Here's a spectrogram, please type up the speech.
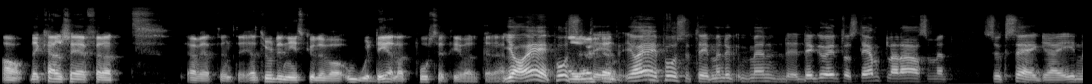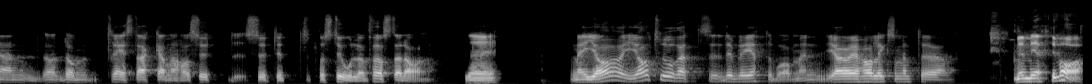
Ja, det kanske är för att, jag vet inte. Jag trodde ni skulle vara odelat positiva till det här. Jag är positiv, jag är positiv men, det, men det det går ju inte att stämpla det här som en succégrej innan de, de tre stackarna har sutt, suttit på stolen första dagen. Nej. Men jag, jag tror att det blir jättebra, men jag har liksom inte... Men vet du vad?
